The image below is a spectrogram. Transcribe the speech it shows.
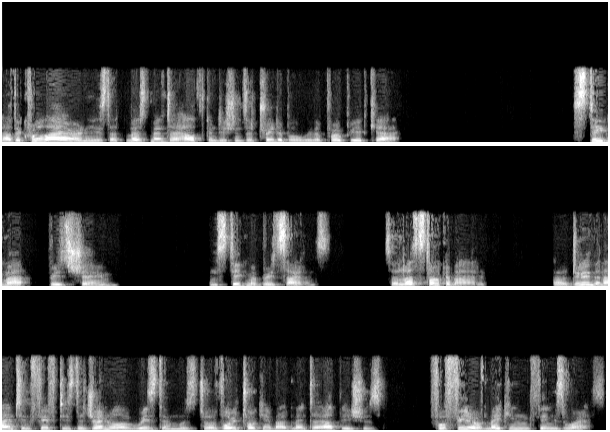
Now, the cruel irony is that most mental health conditions are treatable with appropriate care. Stigma breeds shame, and stigma breeds silence. So let's talk about it. Now, during the 1950s, the general wisdom was to avoid talking about mental health issues for fear of making things worse.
